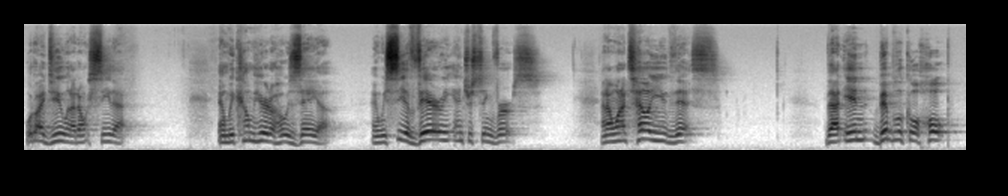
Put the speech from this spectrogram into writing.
what do I do when I don't see that? And we come here to Hosea and we see a very interesting verse. And I want to tell you this that in biblical hope,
